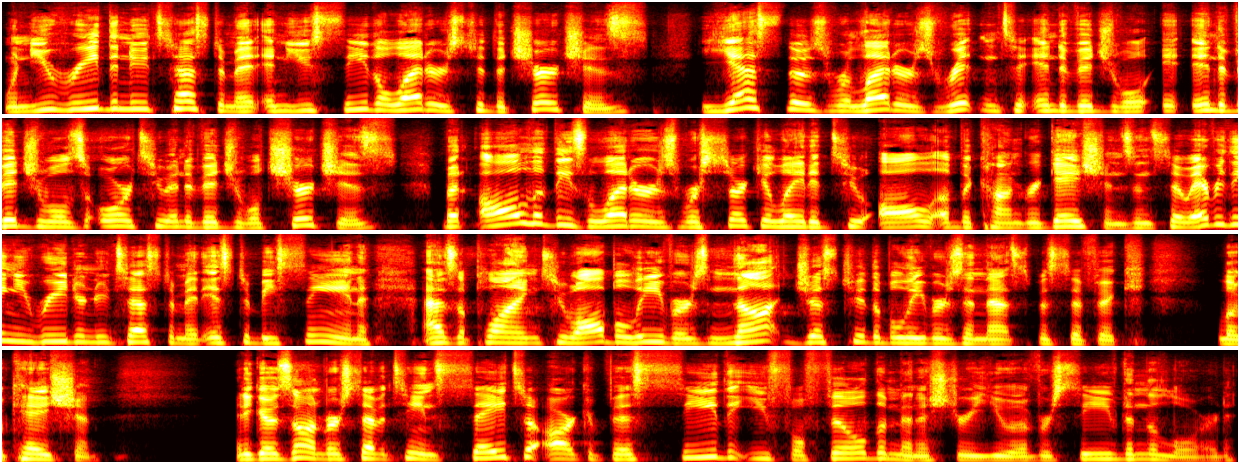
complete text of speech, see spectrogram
when you read the New Testament and you see the letters to the churches, yes, those were letters written to individual individuals or to individual churches, but all of these letters were circulated to all of the congregations. And so everything you read in New Testament is to be seen as applying to all believers, not just to the believers in that specific location. And he goes on, verse 17 Say to Archippus, see that you fulfill the ministry you have received in the Lord.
